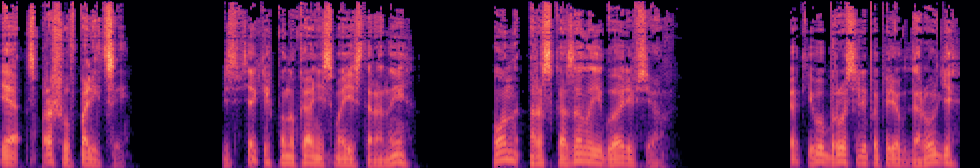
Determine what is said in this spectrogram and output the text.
Я спрошу в полиции. Без всяких понуканий с моей стороны он рассказал о Ягуаре все. Как его бросили поперек дороги,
